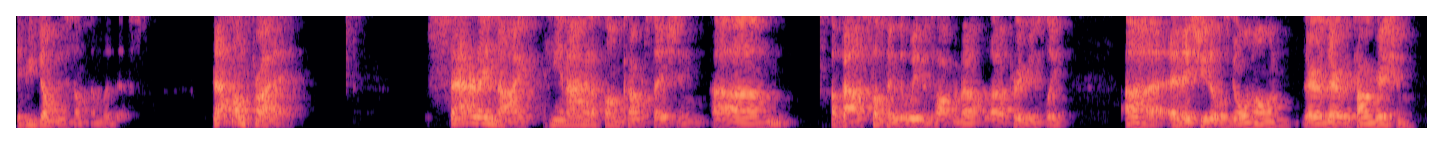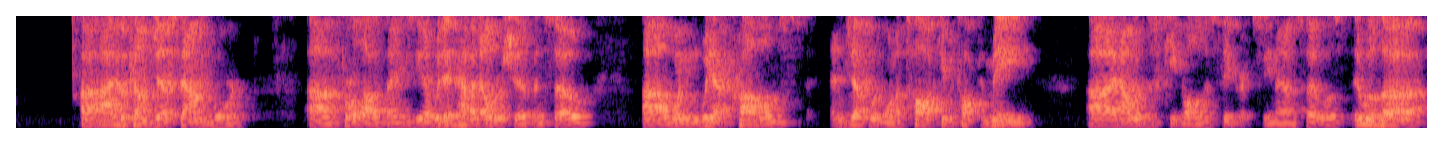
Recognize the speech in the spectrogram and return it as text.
if you don't do something with this." That's on Friday. Saturday night, he and I had a phone conversation. Um, about something that we've been talking about uh, previously, uh, an issue that was going on there, there at the congregation. Uh, I'd become Jeff's sounding board uh, for a lot of things. You know, we didn't have an eldership, and so uh, when we had problems, and Jeff would want to talk, he would talk to me, uh, and I would just keep all of his secrets. You know, so it was it was uh,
